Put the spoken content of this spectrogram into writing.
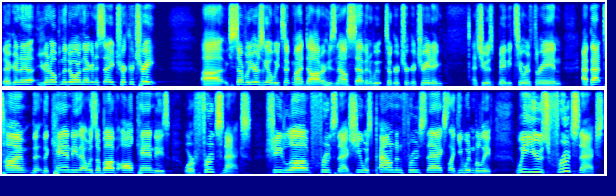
they're gonna you're gonna open the door and they're gonna say trick or treat. Uh, several years ago, we took my daughter, who's now seven, we took her trick or treating, and she was maybe two or three, and at that time, the, the candy that was above all candies were fruit snacks. She loved fruit snacks. She was pounding fruit snacks like you wouldn't believe. We used fruit snacks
